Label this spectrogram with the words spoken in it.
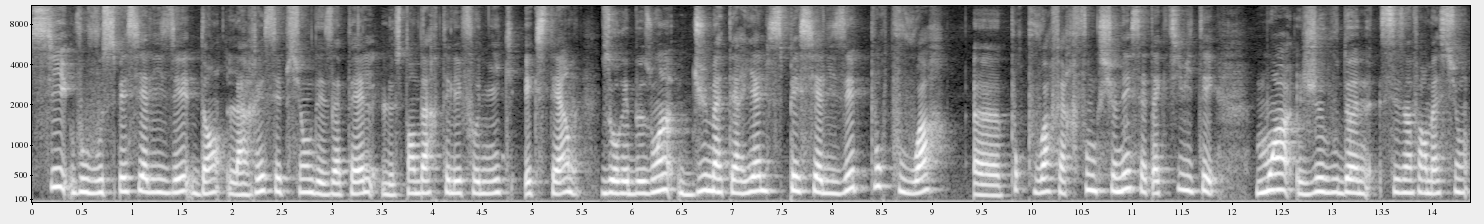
Si vous vous spécialisez dans la réception des appels, le standard téléphonique externe, vous aurez besoin du matériel spécialisé pour pouvoir, euh, pour pouvoir faire fonctionner cette activité. Moi, je vous donne ces informations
